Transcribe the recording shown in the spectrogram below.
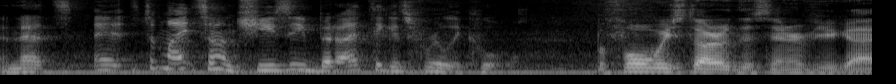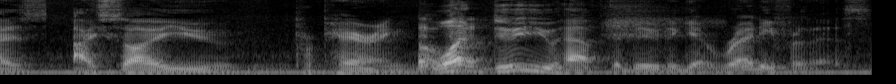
and that's it might sound cheesy, but I think it's really cool. Before we started this interview, guys, I saw you preparing. What do you have to do to get ready for this?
